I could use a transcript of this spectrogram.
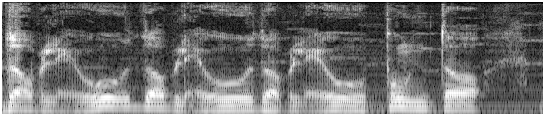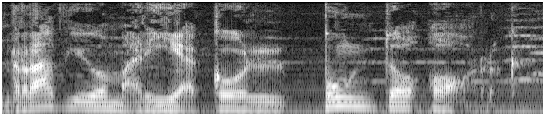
www.radiomariacol.org.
